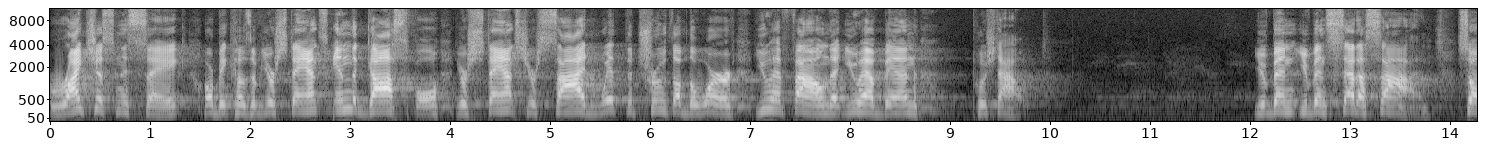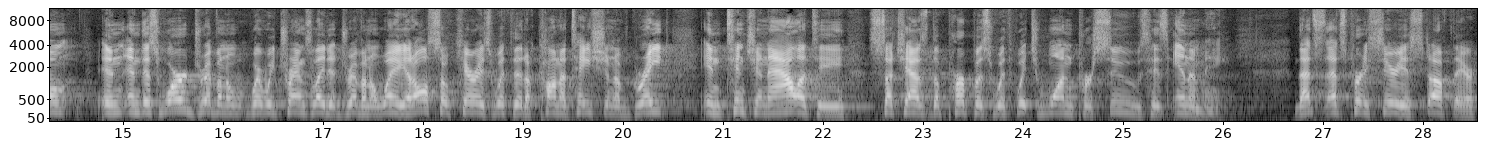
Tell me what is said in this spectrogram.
righteousness' sake, or because of your stance in the gospel, your stance, your side with the truth of the word, you have found that you have been pushed out? You've been, you've been set aside. So, in, in this word driven, where we translate it driven away, it also carries with it a connotation of great intentionality, such as the purpose with which one pursues his enemy. That's, that's pretty serious stuff there.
